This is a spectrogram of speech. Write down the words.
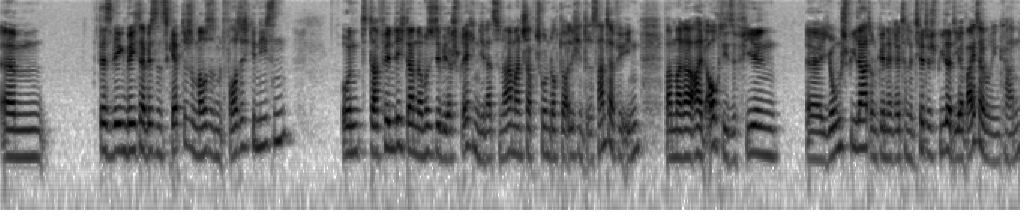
Ähm, deswegen bin ich da ein bisschen skeptisch und man muss das mit Vorsicht genießen. Und da finde ich dann, da muss ich dir widersprechen, die Nationalmannschaft schon doch deutlich interessanter für ihn, weil man da halt auch diese vielen äh, jungen Spieler hat und generell talentierte Spieler, die er weiterbringen kann.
